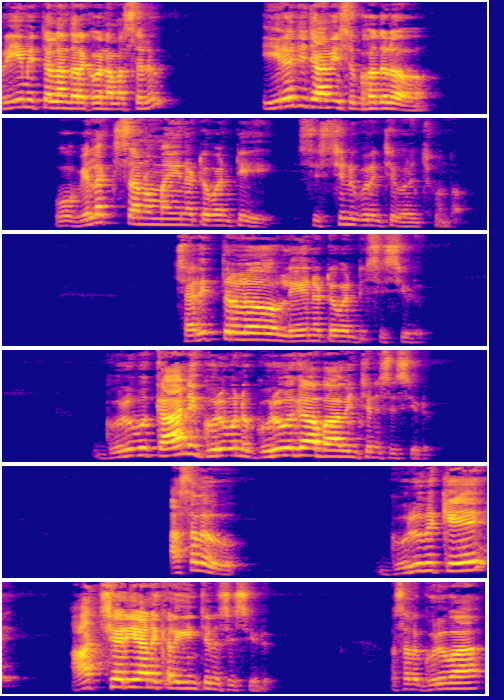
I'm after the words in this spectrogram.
ప్రియమిత్రులందరకు నమస్సలు. ఈరోజు జామీ సుబోధలో ఓ విలక్షణమైనటువంటి శిష్యుని గురించి వివరించుకుందాం. చరిత్రలో లేనటువంటి శిష్యుడు. గురువు కాని గురువును గురువుగా భావించిన శిష్యుడు. అసలు గురువుకే ఆశ్చర్యాన్ని కలిగించిన శిష్యుడు. అసలు గురువా?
